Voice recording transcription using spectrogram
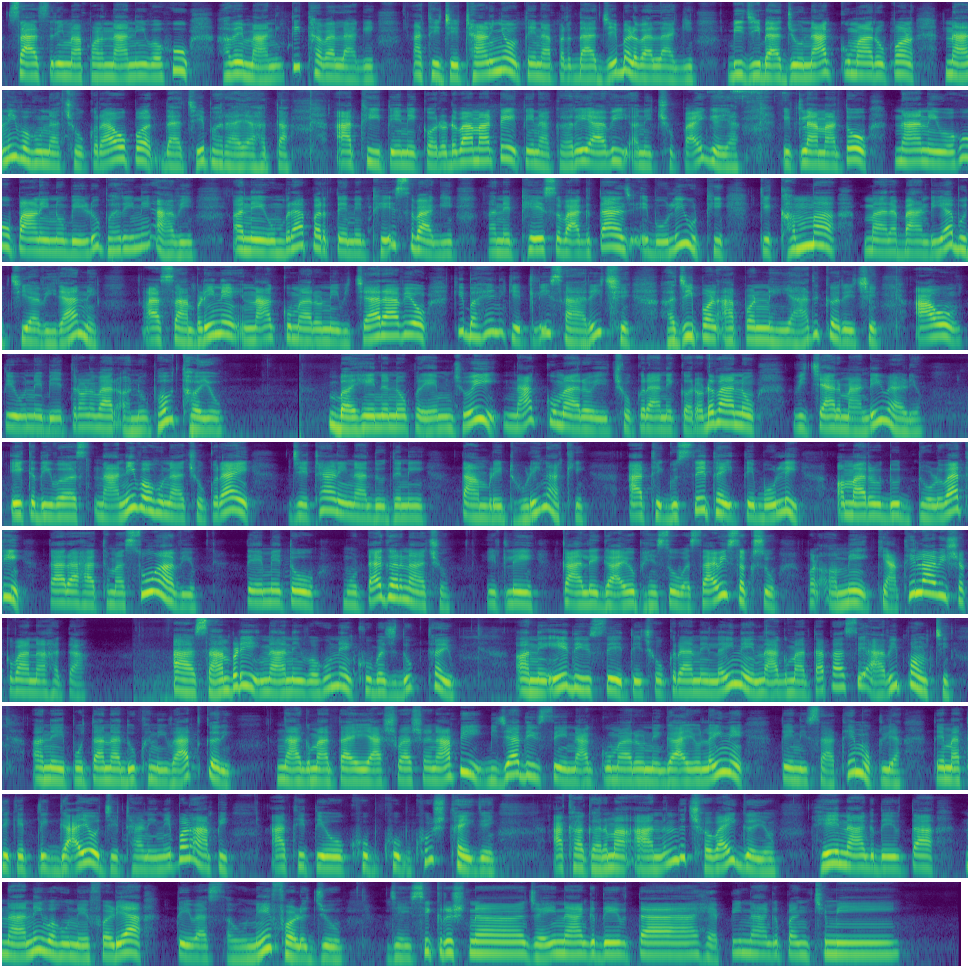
સાસરીમાં પણ નાની વહુ હવે માનીતી થવા લાગી. આથી જેઠાણીઓ તેના પર દાજે બળવા લાગી. બીજી બાજુ નાગકુમારો પણ નાની વહુના છોકરાઓ પર દાજે ભરાયા હતા. આથી તેને કરડવા માટે તેના ઘરે આવી અને છુપાઈ ગયા. એટલામાં તો નાની વહુ પાણીનું બેડું ભરીને આવી અને ઉંબરા પર તેને ઠેસ વાગી અને ઠેસ વાગતાં જ એ બોલી ઉઠી કે, ખમ્મા, મારા બાંડિયા બુચ્ચિયા વીરાને. આ સાંભળીને નાગકુમારોને વિચાર આવ્યો કે બહેન કેટલી સારી છે. હજી પણ આપણને યાદ કરે છે. આવો તેઓને બે ત્રણ વાર અનુભવ થયો. બહેનનો પ્રેમ જોઈ નાગકુમારોએ છોકરાને કરડવાનો વિચાર માંડી વાળ્યો. એક દિવસ નાની વહુના છોકરાએ જેઠાણીના દૂધની તાંબડી ઢોળી નાખી. આથી ગુસ્સે થઈ તે બોલી, અમારું દૂધ ઢોળવાથી તારા હાથમાં શું આવ્યું? તેમે તો મોટા ઘરના છો. એટલે કાલે ગાયો, ભેંસો વસાવી શકશો, પણ અમે ક્યાંથી લાવી શકવાના હતા? આ સાંભળી નાની વહુને ખૂબ જ દુઃખ થયું અને એ દિવસે તે છોકરાને લઈને નાગમાતા પાસે આવી પહોંચી અને પોતાના દુઃખની વાત કરી. નાગમાતાએ આશ્વાસન આપી બીજા દિવસે નાગકુમારોને ગાયો લઈને તેની સાથે મોકલ્યા. તેમાંથી કેટલીક ગાયો જેઠાણીને પણ આપી. આથી તેઓ ખૂબ ખૂબ ખુશ થઈ ગઈ. આખા ઘરમાં આનંદ છવાઈ ગયો. હે નાગ દેવતા નાની વહુને ફળ્યા તેવા સૌને ફળજો. જય શ્રી કૃષ્ણ, જય નાગ દેવતા હેપી નાગ પંચમી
